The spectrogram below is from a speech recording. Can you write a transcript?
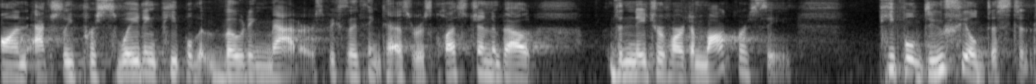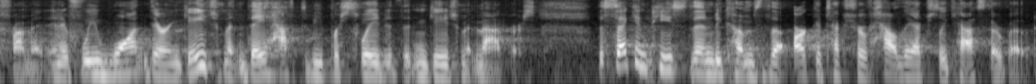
on actually persuading people that voting matters. Because I think to Ezra's question about the nature of our democracy, people do feel distant from it. And if we want their engagement, they have to be persuaded that engagement matters. The second piece then becomes the architecture of how they actually cast their vote.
